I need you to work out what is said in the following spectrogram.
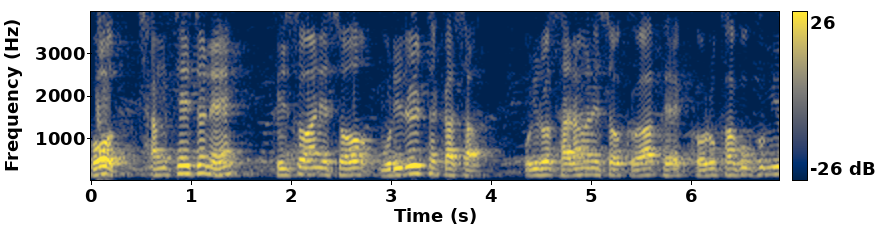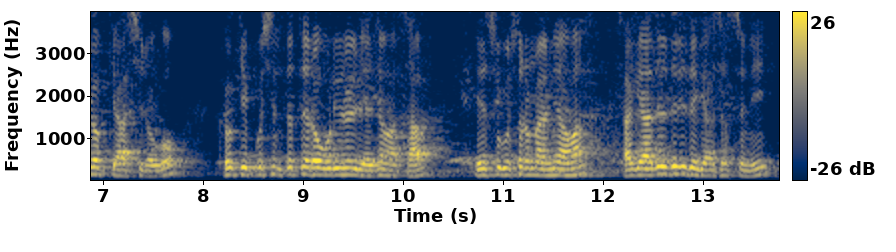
곧 창세전에 그리스도 안에서 우리를 택하사 우리로 사랑 안에서 그 앞에 거룩하고 흠이 없게 하시려고 그 기쁘신 뜻대로 우리를 예정하사 예수 그리스도를 말미암아 자기 아들들이 되게 하셨으니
